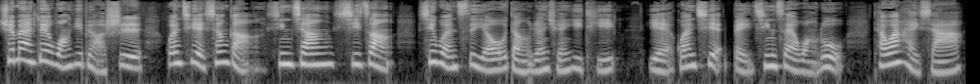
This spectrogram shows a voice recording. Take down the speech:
薛曼对王毅表示，关切香港、新疆、西藏新闻自由等人权议题，也关切北京在网络、台湾海峡、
